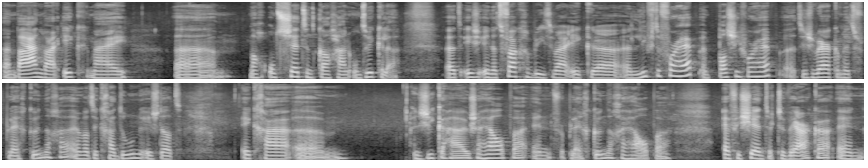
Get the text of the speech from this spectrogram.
een baan waar ik mij nog ontzettend kan gaan ontwikkelen. Het is in het vakgebied waar ik een liefde voor heb, een passie voor heb. Het is werken met verpleegkundigen. En wat ik ga doen is dat ik ga um, ziekenhuizen helpen en verpleegkundigen helpen efficiënter te werken en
